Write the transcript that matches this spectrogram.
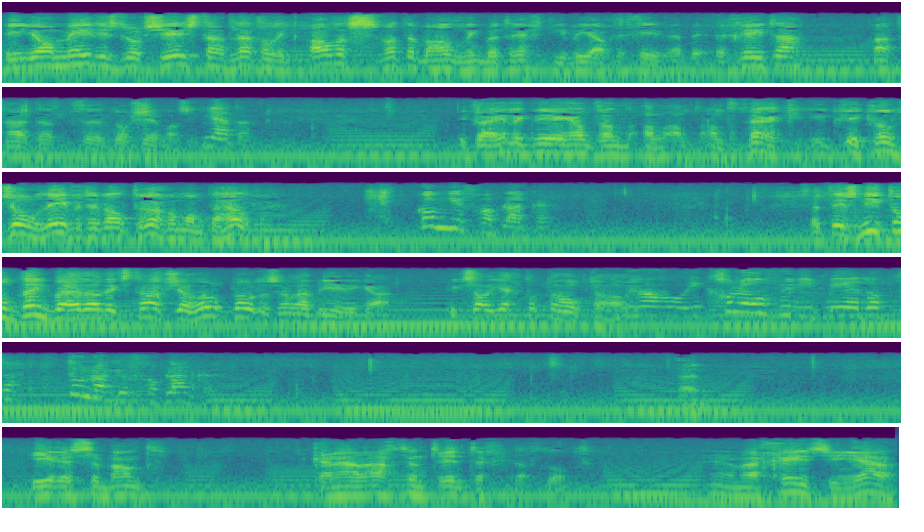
In jouw medisch dossier staat letterlijk alles wat de behandeling betreft die we jou gegeven hebben. Greta, laat haar dat eh, dossier maar zien. Ja, dokter. Ik wil eigenlijk weer aan, aan, aan, aan het werk. Ik, ik wil John levend en wel terug om hem te helpen. Kom, juffrouw Blanker. Het is niet ondenkbaar dat ik straks jouw hulp nodig zal hebben, Erika. Ik zal je echt op de hoogte houden. Nou, ik geloof u niet meer, dokter. Doe nou, juffrouw Blanker. En Hier is de band. Kanaal 28. dat klopt. Ja, maar geen signaal.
